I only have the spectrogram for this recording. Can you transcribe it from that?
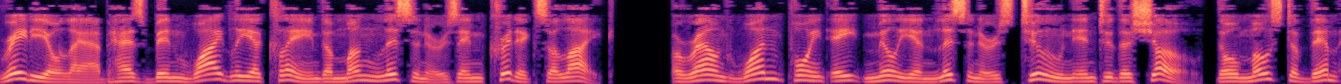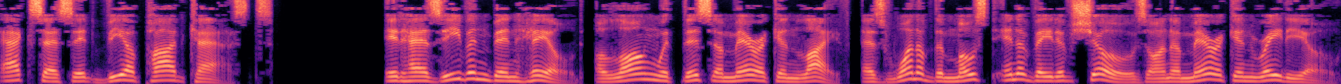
Radiolab has been widely acclaimed among listeners and critics alike. Around 1.8 million listeners tune into the show, though most of them access it via podcasts. It has even been hailed, along with This American Life, as one of the most innovative shows on American radio.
